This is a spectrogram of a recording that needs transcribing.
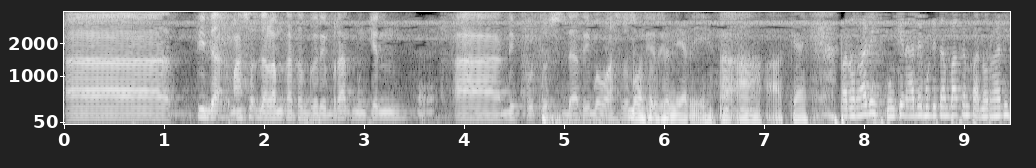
uh, tidak masuk dalam kategori berat mungkin uh, diputus dari Bawaslu, Bawaslu sendiri. sendiri. Uh, uh, Oke. Okay. Pak Nur Hadi, mungkin ada yang mau ditambahkan Pak Nur Hadi?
